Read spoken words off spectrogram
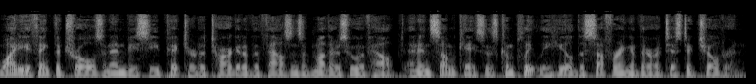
Why do you think the trolls and NBC picked her to target of the thousands of mothers who have helped and in some cases completely healed the suffering of their autistic children?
